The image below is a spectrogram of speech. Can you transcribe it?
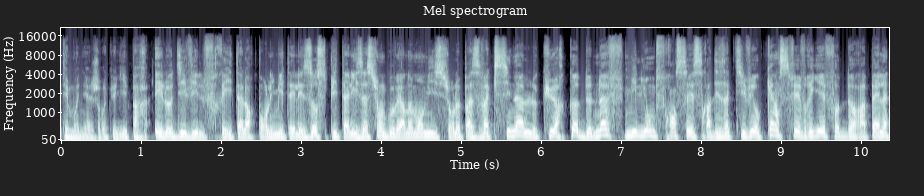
Témoignage recueilli par Elodie Villefrit. Alors pour limiter les hospitalisations, le gouvernement mise sur le pass vaccinal. Le QR code de 9 millions de Français sera désactivé au 15 février, faute de rappel.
